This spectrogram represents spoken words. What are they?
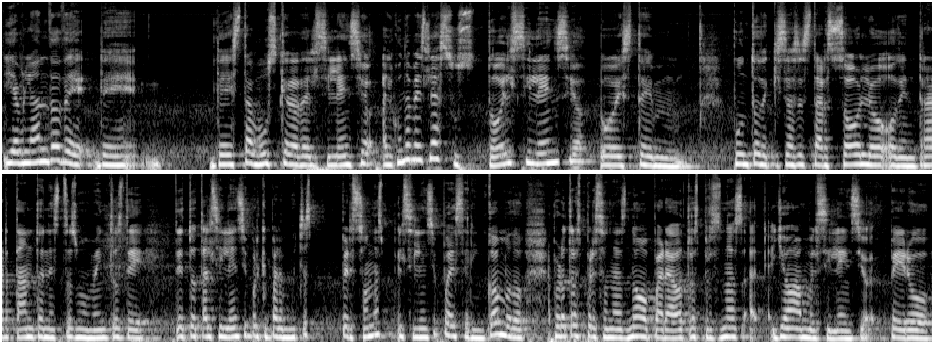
Y hablando de, de de esta búsqueda del silencio, ¿alguna vez le asustó el silencio o este mm, punto de quizás estar solo o de entrar tanto en estos momentos de, de, total silencio? Porque para muchas personas el silencio puede ser incómodo, para otras personas no, para otras personas ah, yo amo el silencio, pero,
